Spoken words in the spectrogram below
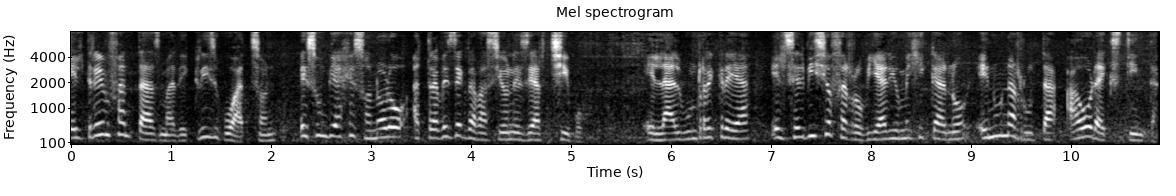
El tren fantasma de Chris Watson es un viaje sonoro a través de grabaciones de archivo. El álbum recrea el servicio ferroviario mexicano en una ruta ahora extinta.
